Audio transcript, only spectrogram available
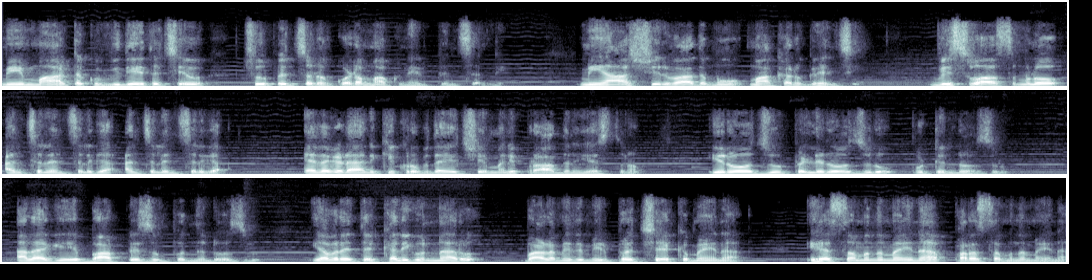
మీ మాటకు విధేయత చే చూపించడం కూడా మాకు నేర్పించండి. మీ ఆశీర్వాదము మాకు అనుగ్రహించి విశ్వాసములో అంచెలంచెలుగా అంచెలంచెలుగా ఎదగడానికి కృపదయ చేయమని ప్రార్థన చేస్తున్నాం. ఈరోజు పెళ్ళి రోజులు పుట్టినరోజులు అలాగే బాప్టిజం పొందిన రోజులు. ఎవరైతే కలిగి ఉన్నారో వాళ్ళ మీద మీరు ప్రత్యేకమైన ఇహ సంబంధమైన పర సంబంధమైన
